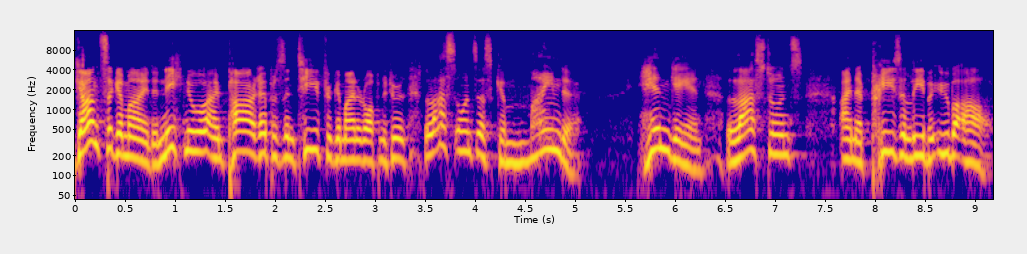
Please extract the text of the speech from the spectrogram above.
ganze Gemeinde, nicht nur ein paar repräsentativ für Gemeinde offenen Tür, lasst uns als Gemeinde hingehen. Lasst uns eine Prise Liebe überall.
